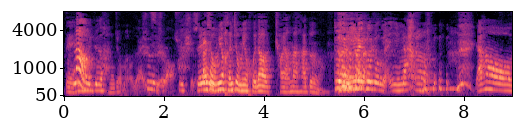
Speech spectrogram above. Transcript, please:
对，那我就觉得很久没有在一是是起了，确实。所以而且我们又很久没有回到朝阳曼哈顿了。对，因为各种原因吧。嗯 然后，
